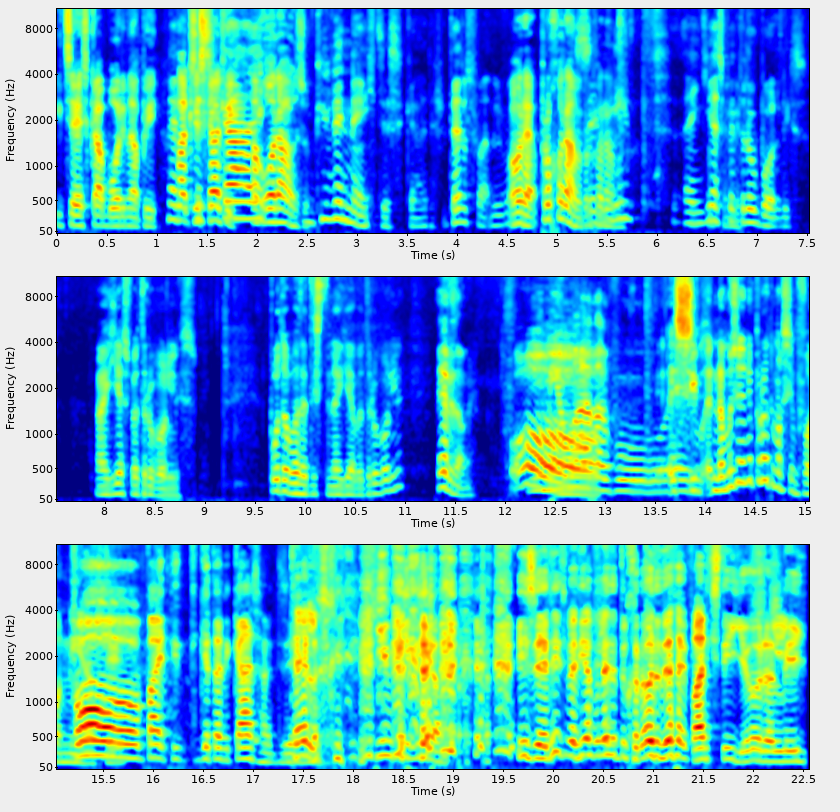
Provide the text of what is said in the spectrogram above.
η Τσέσκα μπορεί να πει ναι, κάτι, έχει... αγοράζω. Τι δεν έχει Τσέσκα. Τέλος πάντων. Λοιπόν. Ωραία, προχωράμε. προχωράμε. Αγίας Πετρούπολης. Αγίας Πετρούπολης. Πού τοποθετείς την Αγία Πετρούπολη, Έβδομη. Oh. Είναι η ομάδα που. Εσύ, νομίζω είναι η πρώτη μας συμφωνία. Πω, oh, πάει, την, την καταδικάσαμε τη Τέλος. Κιμ και δύο. η Ζερή, παιδιά που λέτε του χρόνου δεν θα υπάρχει στη Euroleague.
